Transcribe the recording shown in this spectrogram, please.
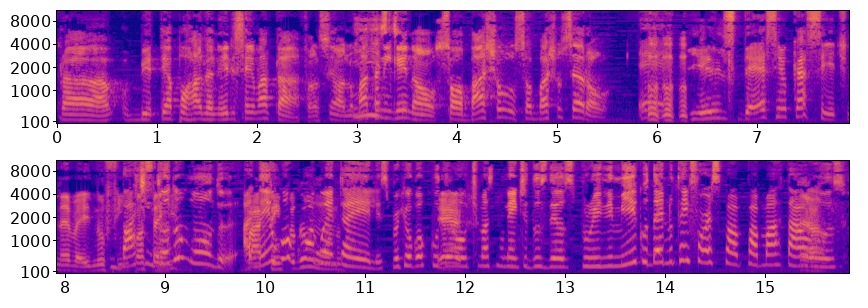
Pra meter a porrada nele sem matar. Fala assim, ó, não mata Isso. ninguém não, só baixa o, só baixa o cerol. É, E eles descem o cacete, né, velho? No fim, bate em todo mundo. Ah, Bate Nem em o Goku mundo. aguenta eles. Porque o Goku É. deu a última semente dos deuses pro inimigo, daí não tem força pra, pra matar É. os,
